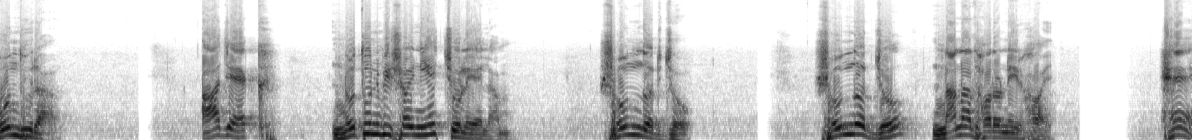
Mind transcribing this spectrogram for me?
বন্ধুরা, আজ এক নতুন বিষয় নিয়ে চলে এলাম। সৌন্দর্য। সৌন্দর্য নানা ধরনের হয়। হ্যাঁ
